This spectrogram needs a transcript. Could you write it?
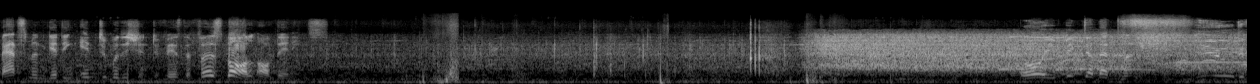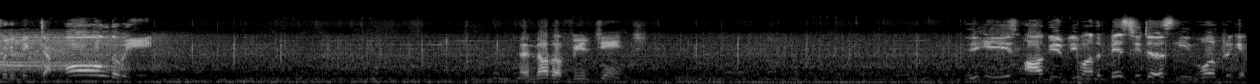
Batsman getting into position to face the first ball of the innings. Oh, he picked up that nice. All the way. Another field change. He is arguably one of the best hitters in world cricket.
